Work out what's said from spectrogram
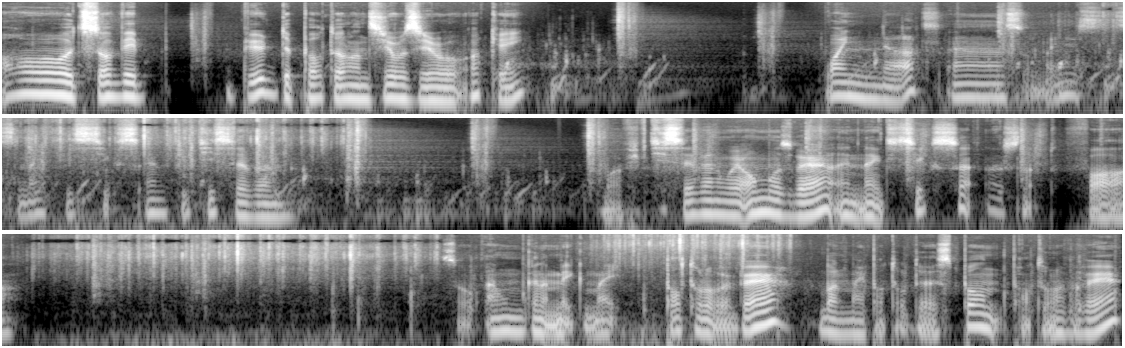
Oh, so they built the portal on zero zero. Okay. Why not? Uh, so minus 96 and 57. Well, 57, we're almost there, and 96, uh, that's not far. So I'm gonna make my portal over there. but my portal, the spawn portal over there.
